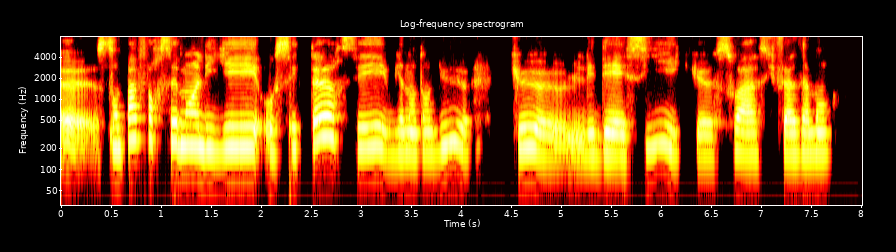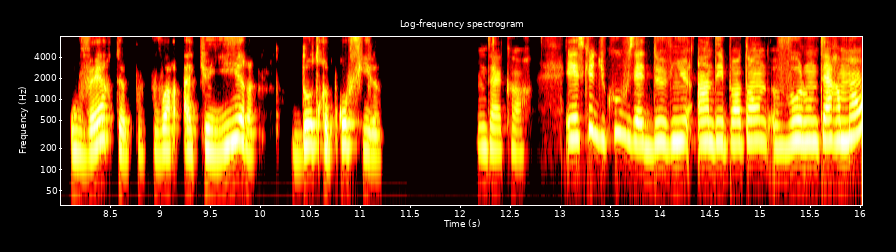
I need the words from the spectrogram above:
ne sont pas forcément liées au secteur, c'est bien entendu que les DSI soient suffisamment ouvertes pour pouvoir accueillir d'autres profils. D'accord. Et est-ce que du coup, vous êtes devenue indépendante volontairement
